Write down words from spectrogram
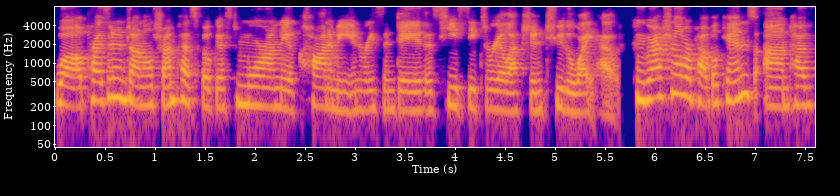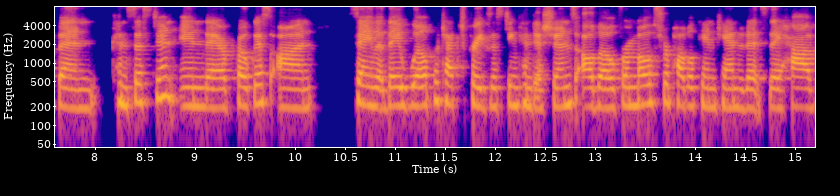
while President Donald Trump has focused more on the economy in recent days as he seeks reelection to the White House. Congressional Republicans um, have been consistent in their focus on saying that they will protect pre existing conditions, although for most Republican candidates, they have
